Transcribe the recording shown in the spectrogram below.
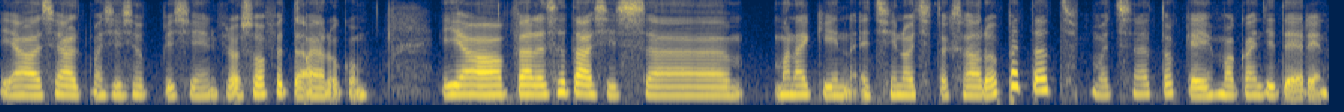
ja sealt ma siis õppisin filosoofiat ja ajalugu. ja peale seda siis äh, ma nägin, et siin otsitakse ajalooõpetajat, mõtlesin, et okei okay,, ma kandideerin.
